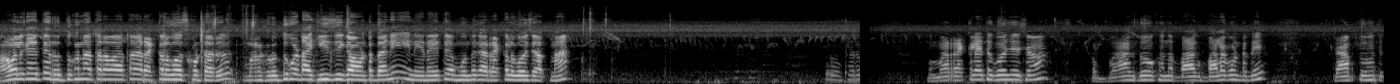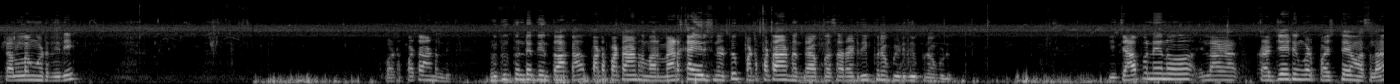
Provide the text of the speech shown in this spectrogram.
మామూలుగా అయితే రుద్దుకున్న తర్వాత రెక్కలు కోసుకుంటారు. మనకు రుద్దుకోవడానికి ఈజీగా ఉంటుందని నేనైతే ముందుగా రెక్కలు కోసేస్తున్నా మరి రెక్కలు అయితే కోసేసాం. బాగా దూకుండా బాగా బలగా ఉంటుంది. చేప తోమితే తెల్లంగా ఉంటుంది ఇది. పటపట అంటుంది. రుద్దుతుంటే దీని తాక పటపట అంటుంది. మన మెడకాయ ఇరిసినట్టు పటపట అంటుంది చేప సార్. అటు తిప్పినప్పుడు ఇటు తిప్పినప్పుడు. ఈ చేప నేను ఇలా కట్ చేయడం కూడా ఫస్ట్ టైం అసలు.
